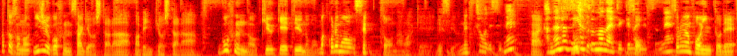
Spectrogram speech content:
あとその25分作業したら、まあ、勉強したら5分の休憩っていうのも、まあ、これもセットなわけですよね。そうですね。はい、必ず休まないといけないですよね。それがポイントで、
